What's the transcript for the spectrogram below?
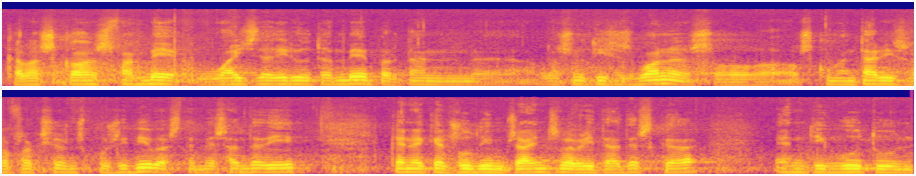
que les coses fan bé, ho haig de dir-ho també, per tant, eh, les notícies bones o els comentaris, reflexions positives també s'han de dir, que en aquests últims anys la veritat és que hem tingut un,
